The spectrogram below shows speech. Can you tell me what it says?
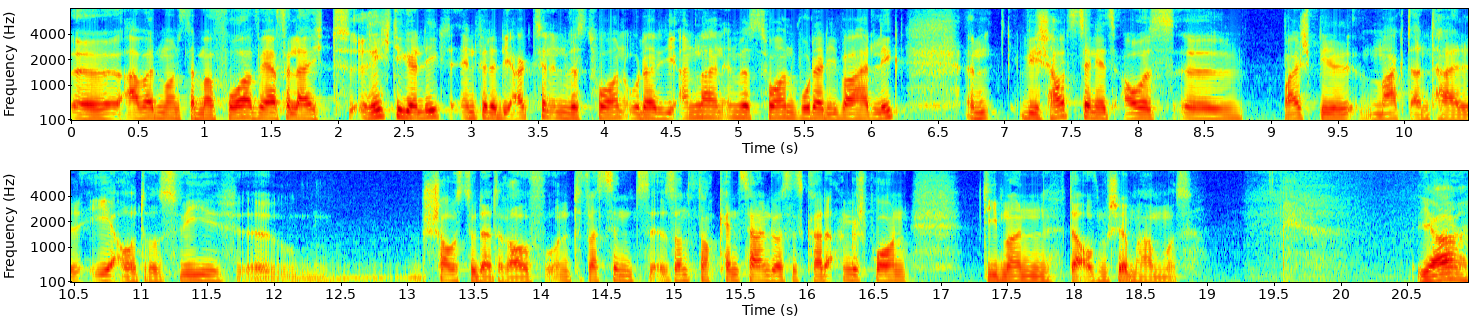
äh, arbeiten wir uns da mal vor, wer vielleicht richtiger liegt, entweder die Aktieninvestoren oder die Anleiheninvestoren, wo da die Wahrheit liegt. Ähm, wie schaut es denn jetzt aus? Äh, Beispiel Marktanteil E-Autos. Wie äh, schaust du da drauf? Und was sind sonst noch Kennzahlen, du hast es gerade angesprochen, die man da auf dem Schirm haben muss? Ja,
